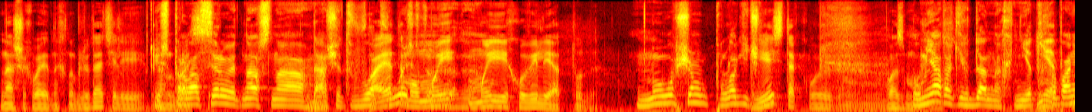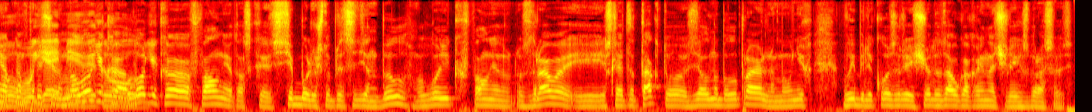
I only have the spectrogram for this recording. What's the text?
наших военных наблюдателей. То есть провоцировать нас на да. значит, ввод Поэтому мы, туда, да. мы их увели оттуда. Ну, в общем, логично. Есть такое возможность? У меня таких данных нет, Нет, по понятным ну, причинам. Но логика, виду- логика вполне, так сказать, тем более, что прецедент был, логика вполне здравая. И если это так, то сделано было правильно. Мы у них выбили козыри еще до того, как они начали их сбрасывать.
